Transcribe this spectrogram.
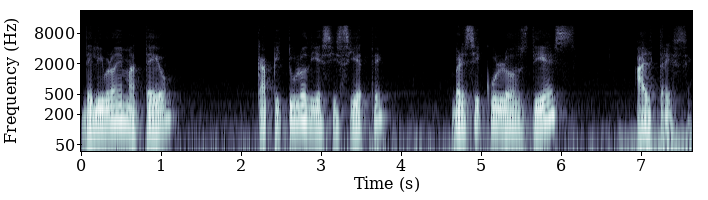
del libro de Mateo, capítulo 17, versículos 10 al 13.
